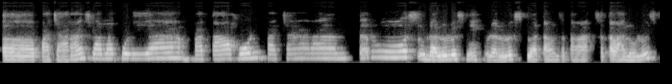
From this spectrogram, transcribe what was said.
eh, pacaran selama kuliah, empat tahun pacaran. Terus udah lulus nih, udah lulus dua tahun setelah, setelah lulus.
